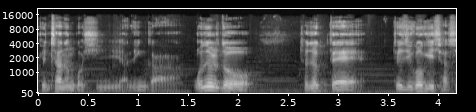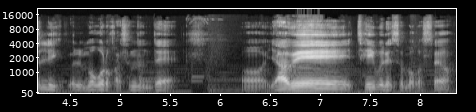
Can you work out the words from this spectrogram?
괜찮은 곳이 아닌가. 오늘도 저녁 때 돼지고기 샤슬릭을 먹으러 갔었는데 어, 야외 테이블에서 먹었어요.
